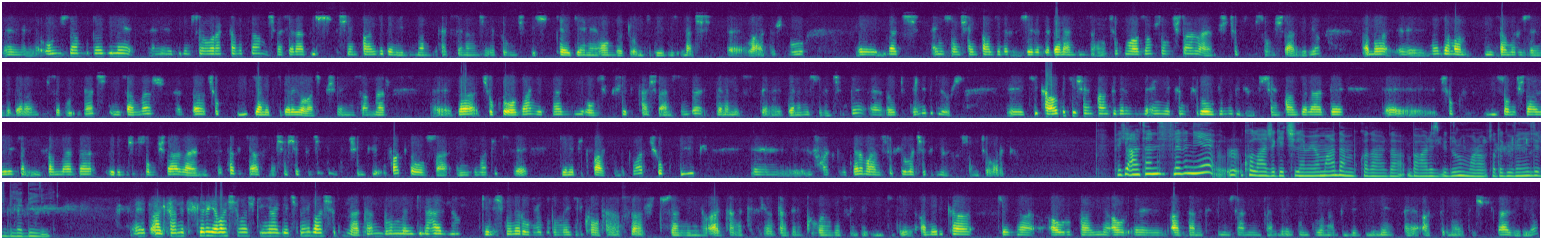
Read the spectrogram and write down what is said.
E, o yüzden bu da yine e, bilimsel olarak tanıtlanmış. Mesela bir şempanze deneyinden birkaç sene önce yapılmış bir TGN-14-12 diye bir ilaç e, vardır. Bu e, ilaç en son şempanzeler üzerinde denendiği zaman çok muazzam sonuçlar vermiş. Çok iyi sonuçlar veriyor. Ama e, ne zaman insanlar üzerinde denendiyse bu ilaç insanlar daha çok büyük yan etkilere yol açmış ve insanlar e, daha çoklu organ yetmezliği oluşmuş ve birkaç tanesinde deneme, deneme sürecinde e, öldüklerini biliyoruz. E, ki kaldı ki şempanzelerin bize en yakın tür olduğunu biliyoruz. Şempanzelerde e, çok iyi sonuçlar verirken insanlarda ölümcül sonuçlar vermesi tabii ki aslında şaşırtıcı değil. Çünkü ufak da olsa enzimatik ve genetik farklılıklar çok büyük e, farklılıklara maalesef yol açabiliyor sonuç olarak. Peki alternatifleri niye kolayca geçilemiyor madem bu kadar da bariz bir durum var ortada güvenilir bile değil? Evet alternatiflere yavaş yavaş dünya geçmeye başladı zaten. Bununla ilgili her yıl gelişmeler oluyor. Bununla ilgili konferanslar düzenleniyor. Alternatif yöntemlerin kullanılmasıyla ilgili. Amerika keza Avrupa yine Avru e, alternatif bilimsel yöntemlerin uygulanabilirliğini e, arttırmaya teşvikler veriyor.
